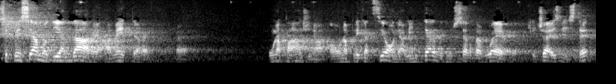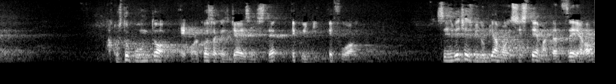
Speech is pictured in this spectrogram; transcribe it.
Se pensiamo di andare a mettere eh, una pagina o un'applicazione all'interno di un server web che già esiste, a questo punto è qualcosa che già esiste e quindi è fuori. Se invece sviluppiamo il sistema da zero,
